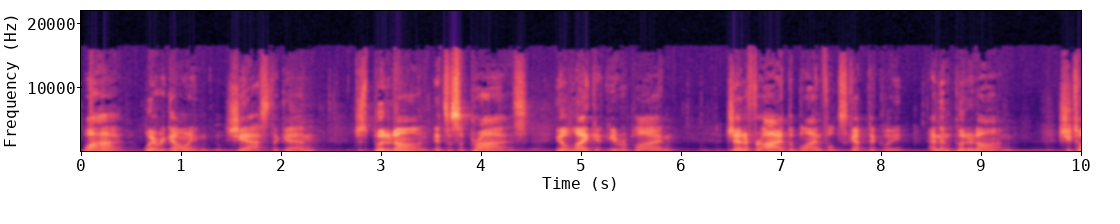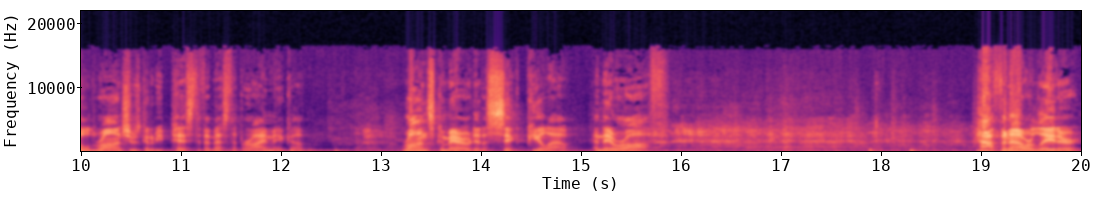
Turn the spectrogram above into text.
Why? Where are we going? She asked again. Just put it on. It's a surprise. You'll like it, he replied. Jennifer eyed the blindfold skeptically and then put it on. She told Ron she was going to be pissed if it messed up her eye makeup. Ron's Camaro did a sick peel out, and they were off. Half an hour later,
